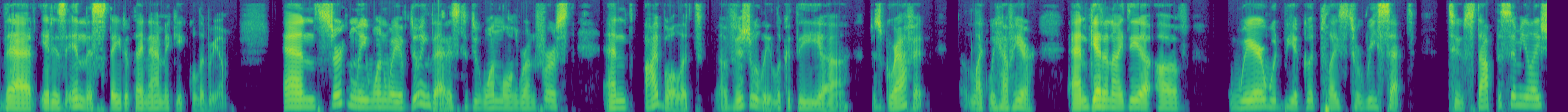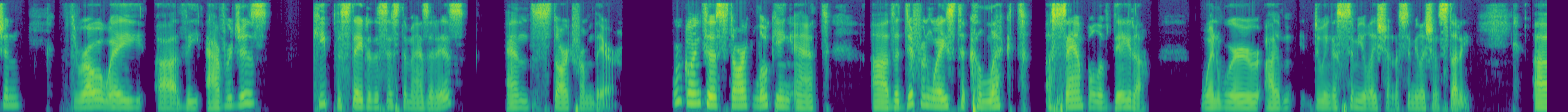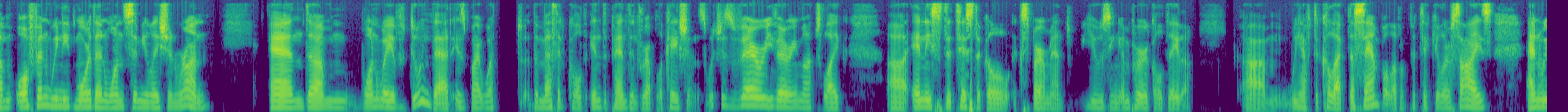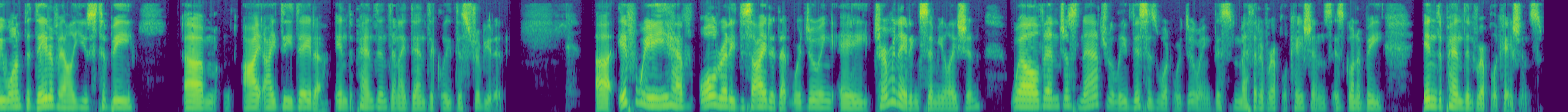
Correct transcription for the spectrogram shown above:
that it is in this state of dynamic equilibrium. And certainly one way of doing that is to do one long run first and eyeball it uh, visually, look at the, uh, just graph it like we have here, and get an idea of where would be a good place to reset, to stop the simulation, throw away uh, the averages, keep the state of the system as it is, and start from there we're going to start looking at uh, the different ways to collect a sample of data when we're um, doing a simulation, a simulation study. Um, often we need more than one simulation run. And um, one way of doing that is by what the method called independent replications, which is very, very much like uh, any statistical experiment using empirical data um, we have to collect a sample of a particular size, and we want the data values to be um, IID data, independent and identically distributed. Uh, if we have already decided that we're doing a terminating simulation, well, then just naturally, this is what we're doing. This method of replications is going to be independent replications.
